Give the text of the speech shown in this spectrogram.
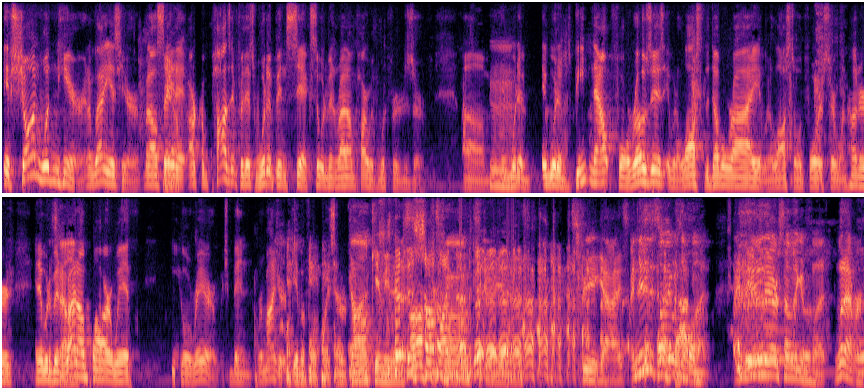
if Sean wasn't here, and I'm glad he is here, but I'll say Yeah. that our composite for this would have been six, so it would have been right on par with Woodford Reserve. Um, It Hmm. would have it would have beaten out Four Roses. It would have lost the Double Rye. It would have lost Old Forester 100, and it would have been right on par with Eagle Rare, which Ben reminder gave a 4.75. Don't give me this. Sean Don't like give me this. Screw you guys. I knew this something was Got 'em. afoot. I knew there was something afoot. Whatever.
